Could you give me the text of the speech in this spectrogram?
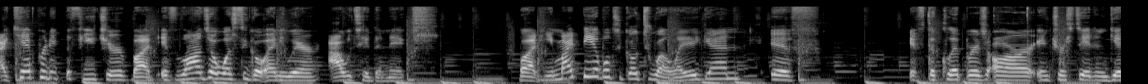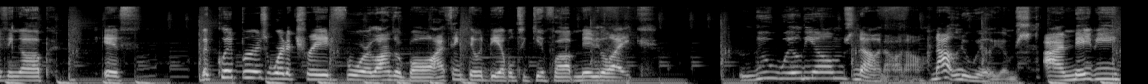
I can't predict the future, but if Lonzo was to go anywhere, I would say the Knicks. But he might be able to go to LA again if if the Clippers are interested in giving up. If the Clippers were to trade for Lonzo Ball, I think they would be able to give up maybe like Lou Williams. No, no, no, not Lou Williams. I maybe,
